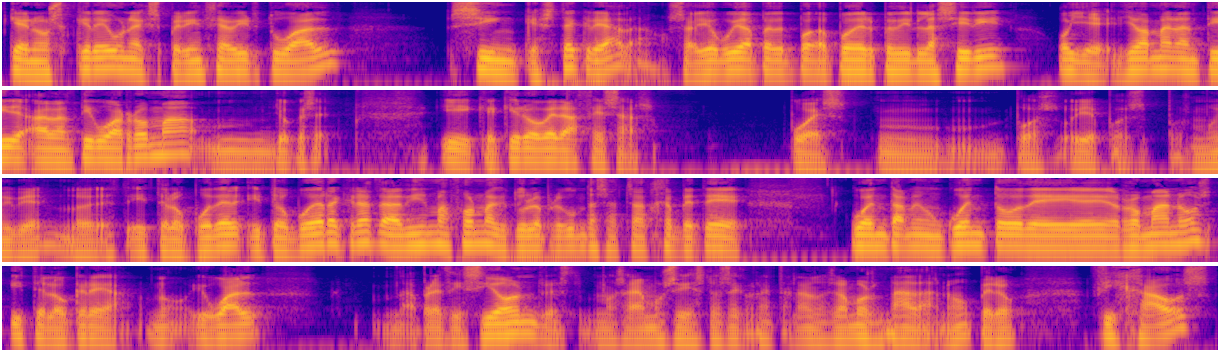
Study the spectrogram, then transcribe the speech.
que nos cree una experiencia virtual sin que esté creada. O sea, yo voy a poder pedirle a Siri, oye, llévame a la, antigua Roma, mm, yo qué sé, y que quiero ver a César pues, mm, pues oye, pues, pues muy bien. Y te lo puede, y te lo puede recrear de la misma forma que tú le preguntas a ChatGPT, cuéntame un cuento de romanos y te lo crea, ¿no? Igual, la precisión, no sabemos si esto se conectará, no sabemos nada, ¿no? Pero fijaos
